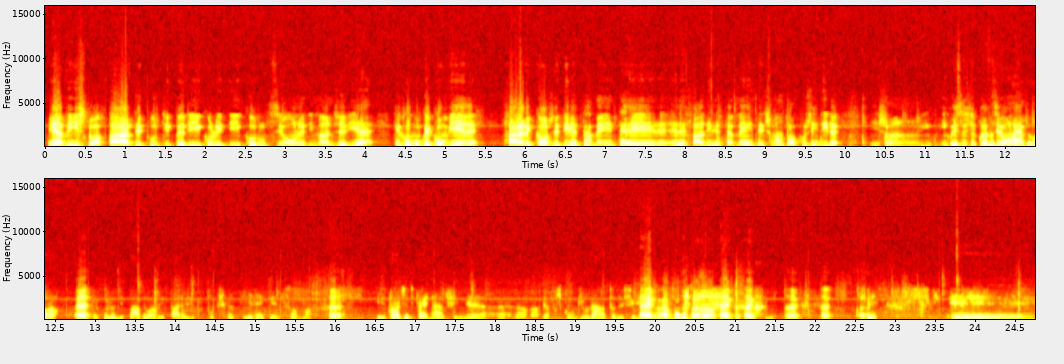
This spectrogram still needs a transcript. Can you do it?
e ha visto, a parte tutti i pericoli di corruzione, di mangerie, che comunque conviene fare le cose direttamente e, e le fa direttamente. Insomma, un po' così dire. Insomma, in, in questa per situazione... Quello Padova, eh. Per quello di Padova mi pare di poter dire che insomma... Eh il project financing eh, l'abbiamo scongiurato definitivamente. Ecco, appunto, no? ecco, ecco, ecco, ecco. sì. E,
